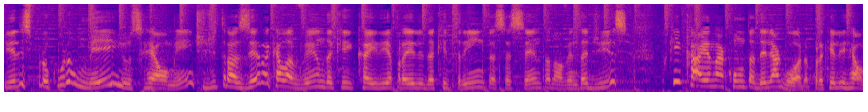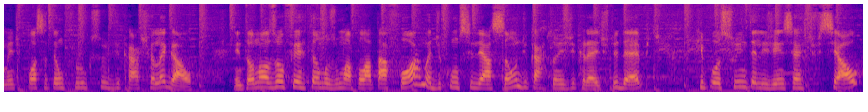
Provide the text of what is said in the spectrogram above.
e eles procuram meios realmente de trazer aquela venda que cairia para ele daqui 30, 60, 90 dias, porque caia na conta dele agora, para que ele realmente possa ter um fluxo de caixa legal. Então nós ofertamos uma plataforma de conciliação de cartões de crédito e débito que possui inteligência artificial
